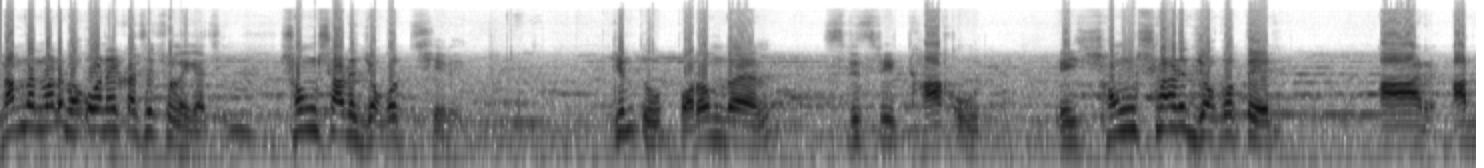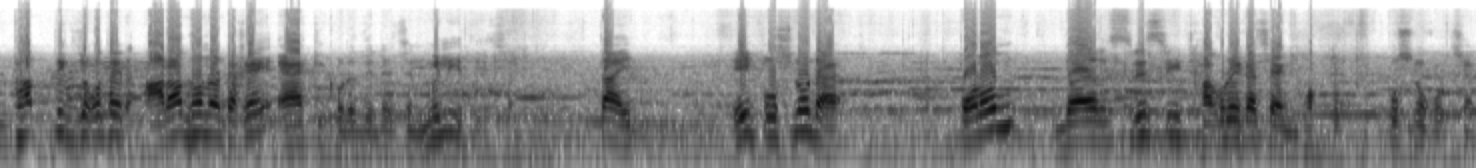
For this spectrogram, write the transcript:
নামদান মানে ভগবানের কাছে চলে গেছি। সংসার জগৎ ছেড়ে। কিন্তু পরম দয়াল শ্রী শ্রী ঠাকুর এই সংসার জগতের আর আধ্যাত্মিক জগতের আরাধনাটাকে একই করে দিয়েছেন, মিলিয়ে দিয়েছেন। তাই এই প্রশ্নটা পরম দয়াল শ্রী শ্রী ঠাকুরের কাছে এক ভক্ত প্রশ্ন করছেন।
